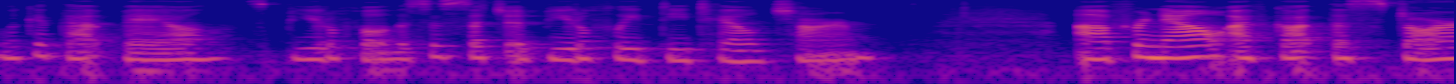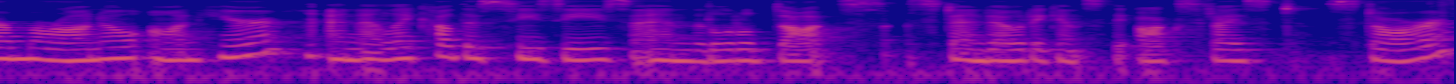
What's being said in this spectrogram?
look at that bail. It's beautiful. This is such a beautifully detailed charm. Uh, for now, I've got the Star Murano on here, and I like how the CZs and the little dots stand out against the oxidized star.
